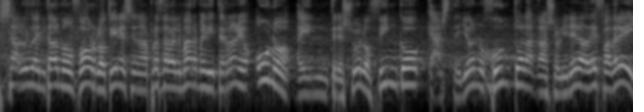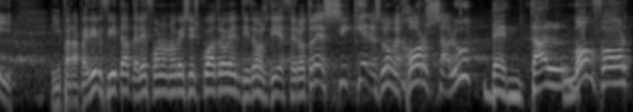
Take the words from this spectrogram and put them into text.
Salud Dental Monfort lo tienes en la Plaza del Mar Mediterráneo 1, entre suelo 5, Castellón, junto a la gasolinera de Fadrey. Y para pedir cita, teléfono 964 22 1003. Si quieres lo mejor, salud Dental. Monfort.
